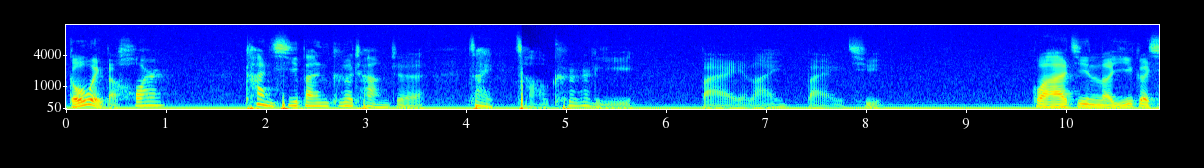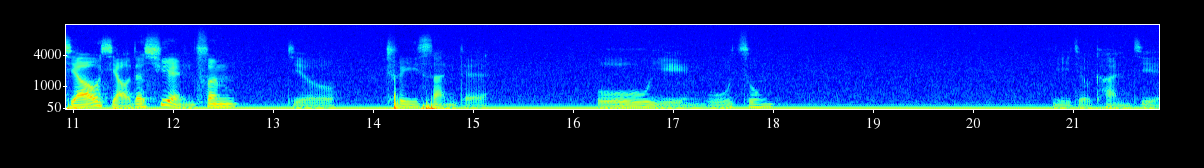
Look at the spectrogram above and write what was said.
狗尾巴花儿，叹息般歌唱着，在草窠里摆来摆去。刮进了一个小小的旋风，就吹散的无影无踪。你就看见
